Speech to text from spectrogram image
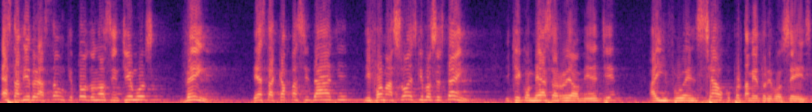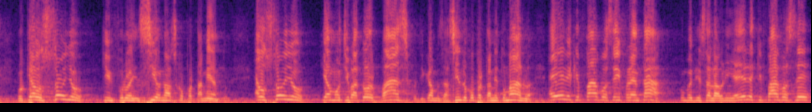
Esta vibração que todos nós sentimos vem desta capacidade de informações que vocês têm e que começa realmente a influenciar o comportamento de vocês, porque é o sonho que influencia o nosso comportamento. É o sonho que é o motivador básico, digamos assim, do comportamento humano. É ele que faz você enfrentar, como disse a Laurinha, é ele que faz você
